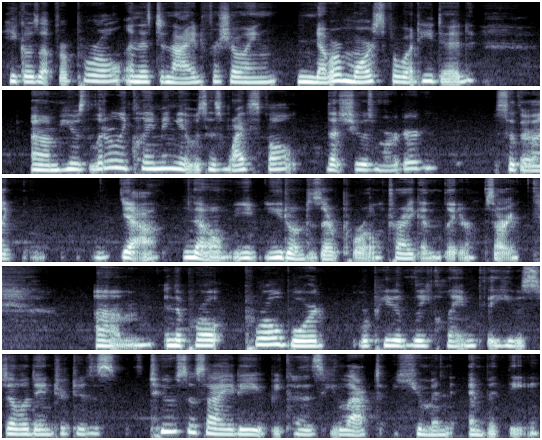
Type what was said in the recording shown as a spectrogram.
he goes up for parole and is denied for showing no remorse for what he did. Um, he was literally claiming it was his wife's fault that she was murdered. So they're like, yeah, no, you, you don't deserve parole. Try again later. Sorry. Um, and the parole, parole board repeatedly claimed that he was still a danger to, to society because he lacked human empathy.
